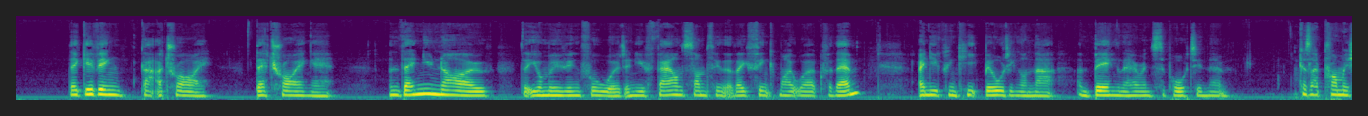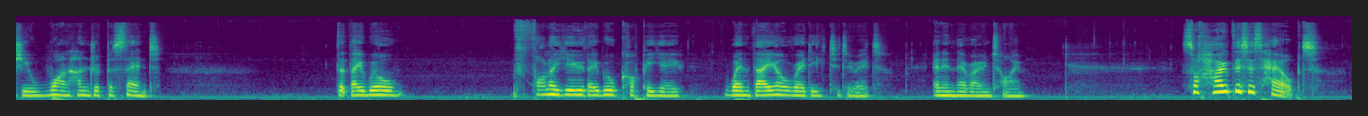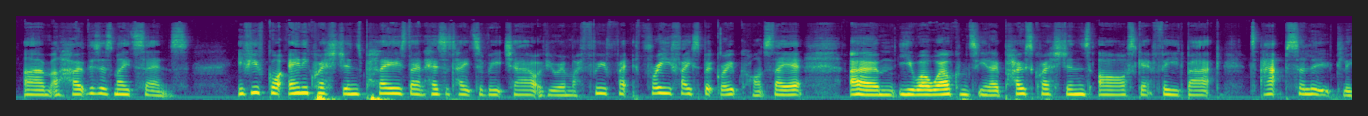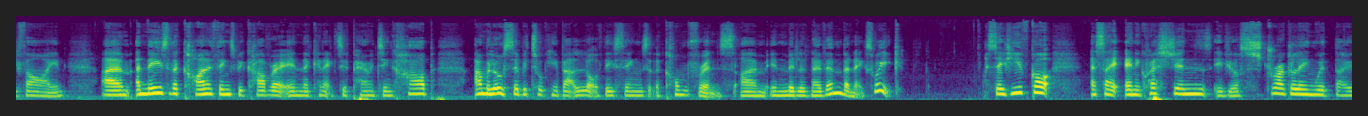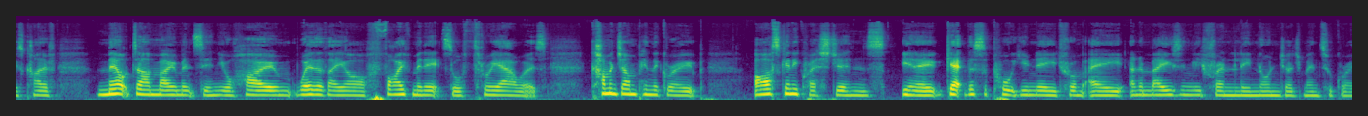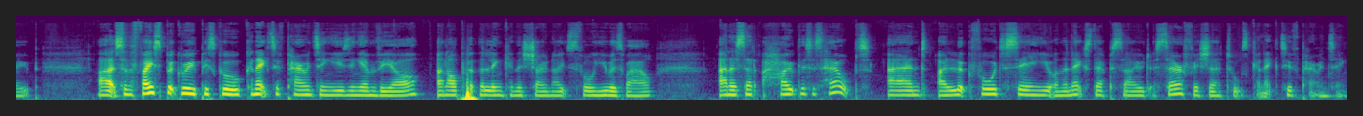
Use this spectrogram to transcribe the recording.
they're giving that a try. They're trying it. And then you know that you're moving forward and you've found something that they think might work for them and you can keep building on that and being there and supporting them. Because I promise you 100% that they will follow you, they will copy you when they are ready to do it and in their own time. So I hope this has helped. Um, I hope this has made sense. If you've got any questions, please don't hesitate to reach out. If you're in my free free Facebook group, can't say it, um, you are welcome to you know post questions, ask, get feedback. It's absolutely fine. Um, and these are the kind of things we cover in the Connective Parenting Hub, and we'll also be talking about a lot of these things at the conference um, in the middle of November next week. So if you've got, I say, any questions, if you're struggling with those kind of meltdown moments in your home, whether they are five minutes or three hours, come and jump in the group. Ask any questions, you know, get the support you need from a an amazingly friendly, non-judgmental group. Uh, so the Facebook group is called Connective Parenting Using NVR, and I'll put the link in the show notes for you as well. And I said, I hope this has helped, and I look forward to seeing you on the next episode. Sarah Fisher talks connective parenting.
